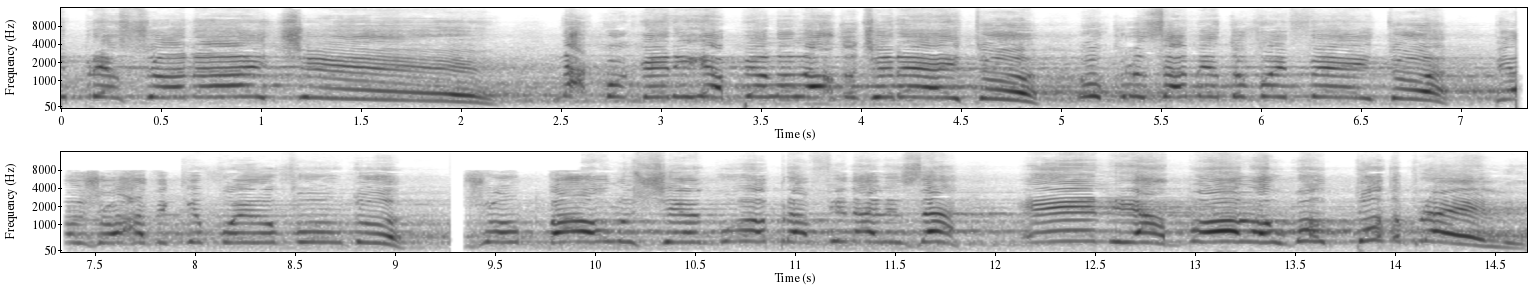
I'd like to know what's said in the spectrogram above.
Impressionante! Na correria pelo lado direito, o cruzamento foi feito pelo jovem que foi no fundo. João Paulo chegou para finalizar ele a bola, o gol todo para ele.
